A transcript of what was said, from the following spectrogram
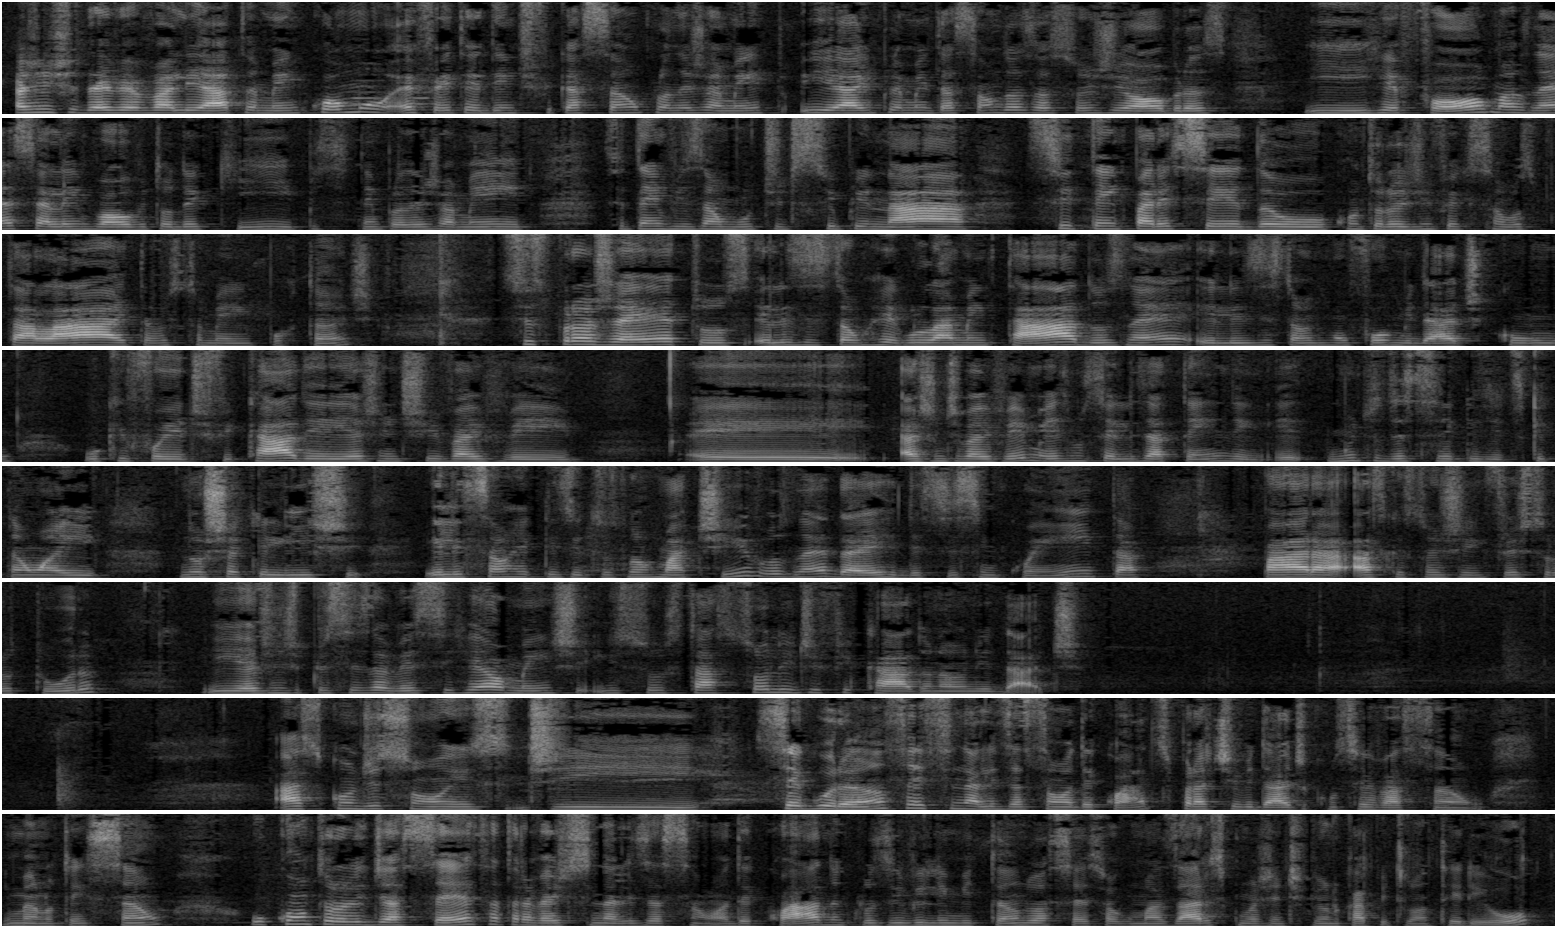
A gente deve avaliar também como é feita a identificação, planejamento e a implementação das ações de obras e reformas, né? Se ela envolve toda a equipe, se tem planejamento, se tem visão multidisciplinar, se tem parecer do controle de infecção hospitalar, então isso também é importante. Se os projetos eles estão regulamentados, né? Eles estão em conformidade com o que foi edificado e aí a gente vai ver é, a gente vai ver mesmo se eles atendem muitos desses requisitos que estão aí no checklist eles são requisitos normativos né, da RDC 50 para as questões de infraestrutura. E a gente precisa ver se realmente isso está solidificado na unidade. As condições de segurança e sinalização adequados para atividade de conservação e manutenção, o controle de acesso através de sinalização adequada, inclusive limitando o acesso a algumas áreas, como a gente viu no capítulo anterior,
